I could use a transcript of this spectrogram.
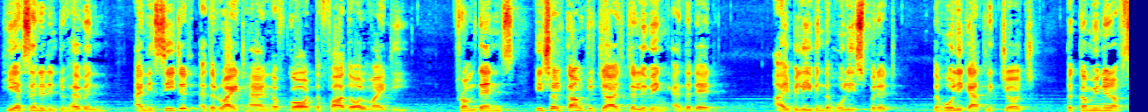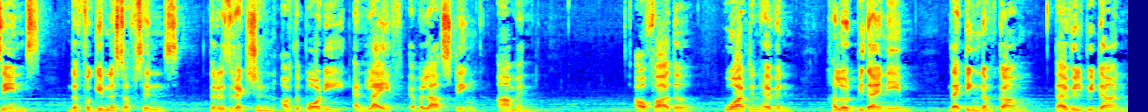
He ascended into heaven, and is seated at the right hand of God the Father Almighty. From thence he shall come to judge the living and the dead. I believe in the Holy Spirit, the Holy Catholic Church, the communion of saints, the forgiveness of sins, the resurrection of the body, and life everlasting. Amen. Our Father, who art in heaven, hallowed be thy name. Thy kingdom come, thy will be done,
